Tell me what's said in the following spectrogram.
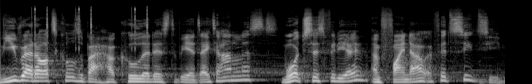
Have you read articles about how cool it is to be a data analyst? Watch this video and find out if it suits you.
